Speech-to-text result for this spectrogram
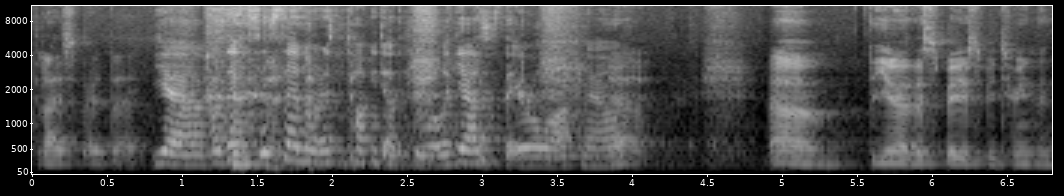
Did I start that? Yeah, but then since then, when I've been talking to other people, like, yeah, it's the airlock now. Yeah. Um, you know the space between the,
